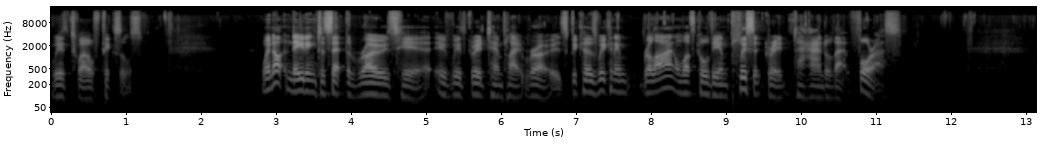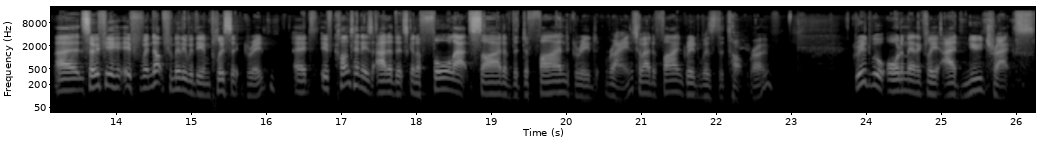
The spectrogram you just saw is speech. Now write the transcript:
with 12 pixels. We're not needing to set the rows here with grid template rows because we can rely on what's called the implicit grid to handle that for us. Uh, so if, you, if we're not familiar with the implicit grid, if content is added that's going to fall outside of the defined grid range, so our defined grid was the top row, Grid will automatically add new tracks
